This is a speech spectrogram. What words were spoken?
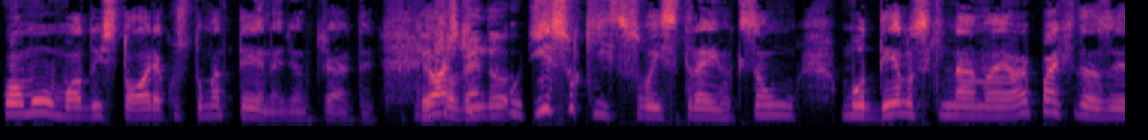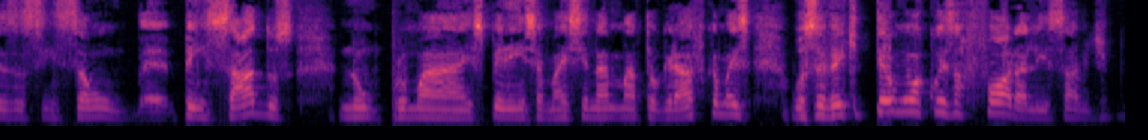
como o modo história costuma ter, né, de Uncharted. Que eu eu tô acho vendo- que por isso que sou estranho, que são modelos que na maior parte das vezes assim são é, pensados para uma experiência mais cinematográfica, mas você vê que tem alguma coisa fora ali, sabe? Tipo,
